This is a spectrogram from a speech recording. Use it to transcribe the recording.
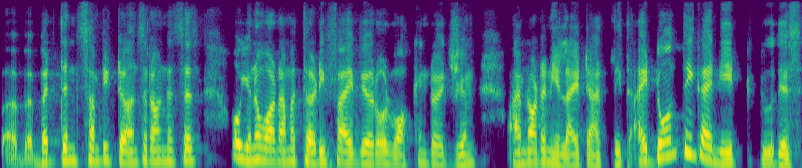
but then somebody turns around and says, oh, you know what, I'm a 35 year old walking to a gym. I'm not an elite athlete. I don't think I need to do this.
